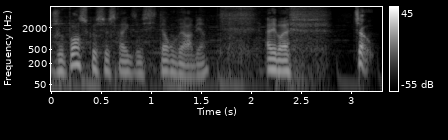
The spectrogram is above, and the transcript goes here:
je pense que ce sera Exosister, on verra bien. Allez, bref. Ciao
